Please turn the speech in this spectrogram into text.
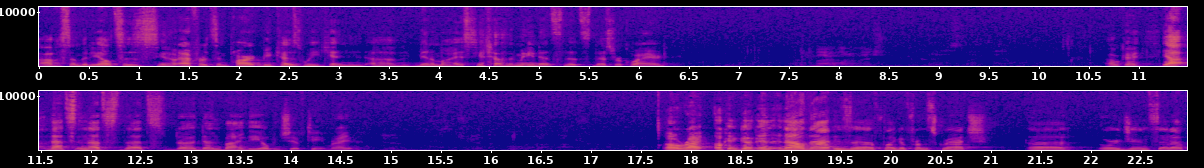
off somebody else's, you know, efforts in part, because we can um, minimize, you know, the maintenance that's, that's required. Okay. Yeah, that's and that's that's uh, done by the OpenShift team, right? Oh, right. Okay, good. And now that is a, like a from scratch uh, origin setup.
